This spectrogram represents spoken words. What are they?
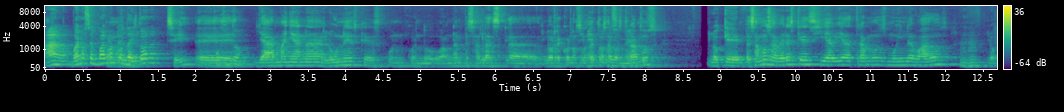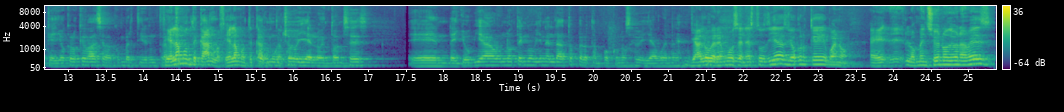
Ah, bueno, se empalma con, Daytona. Sí, eh, ya mañana, lunes, que es cuando van a empezar las, los reconocimientos a los tramos. Lo que empezamos a ver es que sí había tramos muy nevados, lo que yo creo que va, se va a convertir en tramos. Fiel a Monte Carlo, fiel a Monte Carlo. Con mucho hielo, entonces de lluvia aún no tengo bien el dato, pero tampoco no se veía buena. Ya lo veremos en estos días. Yo creo que, bueno, eh, eh, lo menciono de una vez,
